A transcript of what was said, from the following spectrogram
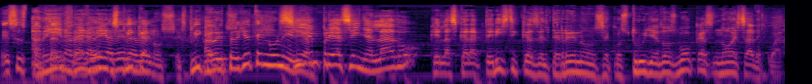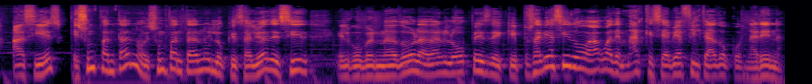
eso es A pantano. ver, a ver, a ver, explícanos, explícanos. A ver, pero yo tengo una idea. Siempre ha señalado que las características del terreno se construye dos bocas no es adecuado. Así es, es un pantano, es un pantano y lo que salió a decir el gobernador Adán López de que pues había sido agua de mar que se había filtrado con arena.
